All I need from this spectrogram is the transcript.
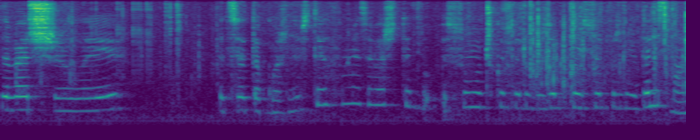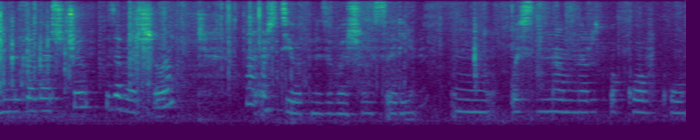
Завершили це також не встигли ми завершити. бо Сумочка та рюкзак і сюрпризний талісман ми завершили. завершила. Ну, ось ці от ми завершили серії. Ось нам на розпаковку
